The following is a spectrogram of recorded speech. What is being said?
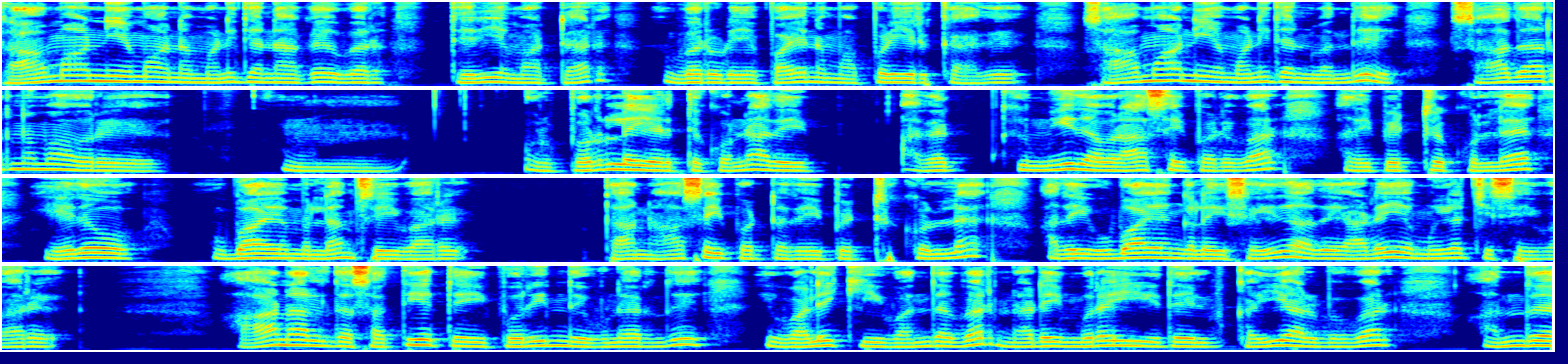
சாமானியமான மனிதனாக இவர் தெரிய மாட்டார் இவருடைய பயணம் அப்படி இருக்காது. சாமானிய மனிதன் வந்து சாதாரணமாக ஒரு ஒரு பொருளை எடுத்துக்கொண்டு அதை அதற்கு மீது அவர் ஆசைப்படுவார். அதை பெற்றுக்கொள்ள ஏதோ உபாயமெல்லாம் செய்வார். தான் ஆசைப்பட்டதை பெற்றுக்கொள்ள அதை உபாயங்களை செய்து அதை அடைய முயற்சி செய்வார். ஆனால் இந்த சத்தியத்தை புரிந்து உணர்ந்து இவ்வழிக்கு வந்தவர் நடைமுறை இதில் கையாள்பவர் அந்த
